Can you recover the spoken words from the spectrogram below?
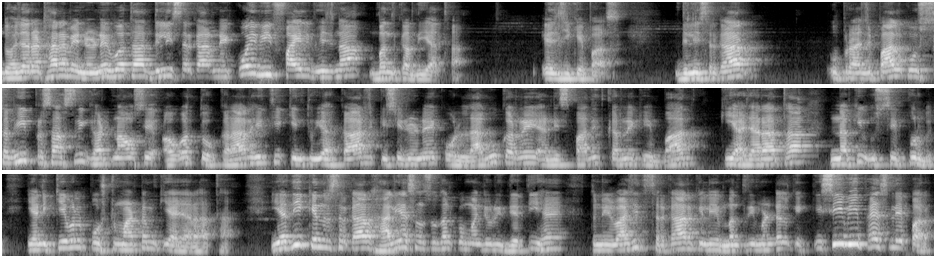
2018 में निर्णय हुआ था, दिल्ली सरकार ने कोई भी फ़ाइल भेजना बंद कर दिया था, एलजी के पास। दिल्ली सरकार उपराज्यपाल को सभी प्रशासनिक घटनाओं से अवगत तो करा रही थी, किंतु यह कार्य किसी निर्णय को लागू करने या निष्पादित करने के बाद किया जा रहा था, न कि उससे पूर्व, यानी केवल पोस्टमार्टम किया जा रहा था। यदि केंद्र सरकार हालिया संशोधन को मंजूरी देती है तो निर्वाचित सरकार के लिए मंत्रिमंडल के किसी भी फैसले पर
